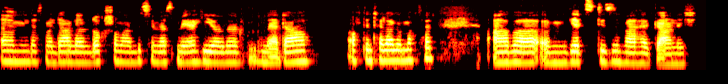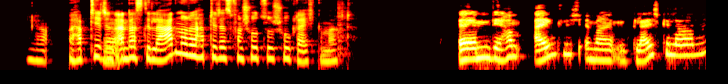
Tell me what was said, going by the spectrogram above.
ähm, dass man da dann doch schon mal ein bisschen was mehr hier oder mehr da auf den Teller gemacht hat. Aber ähm, jetzt diese Mal halt gar nicht. Ja. Habt ihr denn ja. anders geladen oder habt ihr das von Show zu Show gleich gemacht? Ähm, wir haben eigentlich immer gleich geladen.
